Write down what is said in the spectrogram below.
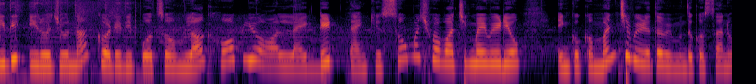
ఇది ఈరోజు నా Koti Deepotsavam vlog hope you all liked it thank you so much for watching my video ఇంకొక మంచి వీడియోతో మీ ముందుకు వస్తాను.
